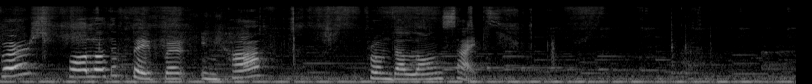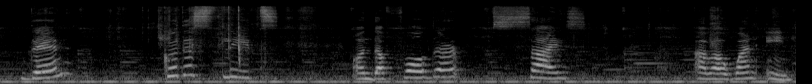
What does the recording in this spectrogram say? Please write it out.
First, follow the paper in half from the long sides. Then, cut the slits on the folder size about one inch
